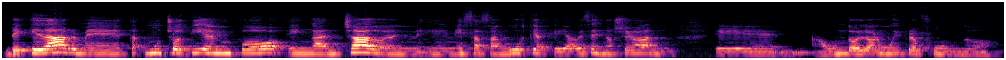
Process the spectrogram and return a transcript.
de quedarme mucho tiempo enganchado en, en esas angustias que a veces nos llevan eh, a un dolor muy profundo.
